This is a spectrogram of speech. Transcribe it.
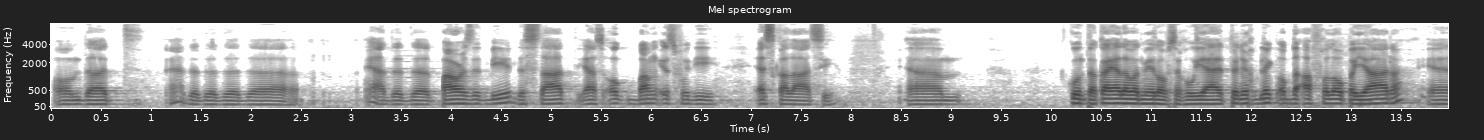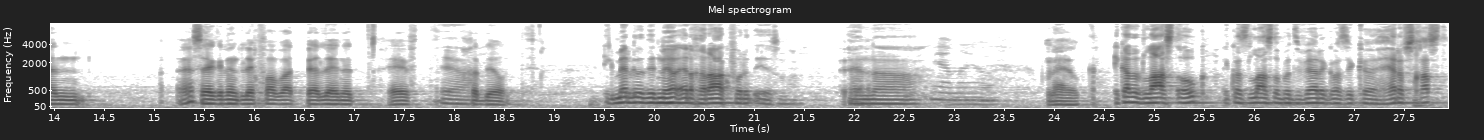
Omdat hè, de, de, de, ja, de, de powers that be, de staat, juist ook bang is voor die escalatie. Ehm Kunta, kan jij daar wat meer over zeggen? Hoe jij terugblikt op de afgelopen jaren en hè, zeker in het licht van wat Berlin het heeft Ja. gedeeld. Ik merk dat dit me heel erg raakt voor het eerst, man. En eh, Ja, maar ja. Mij ook. ik had het laatst ook. Ik was laatst op het werk, was ik eh, herfstgast.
